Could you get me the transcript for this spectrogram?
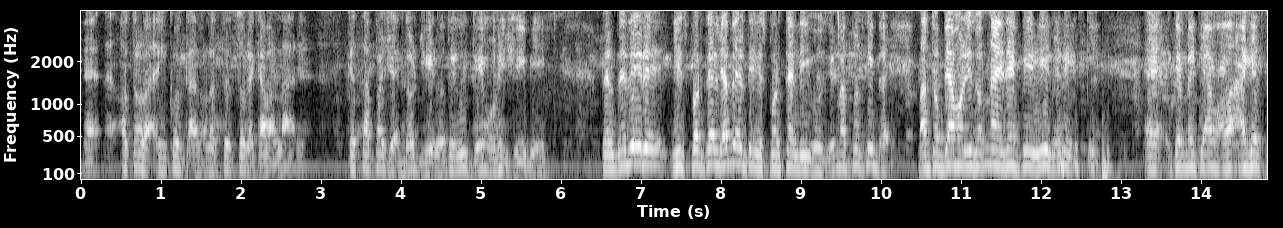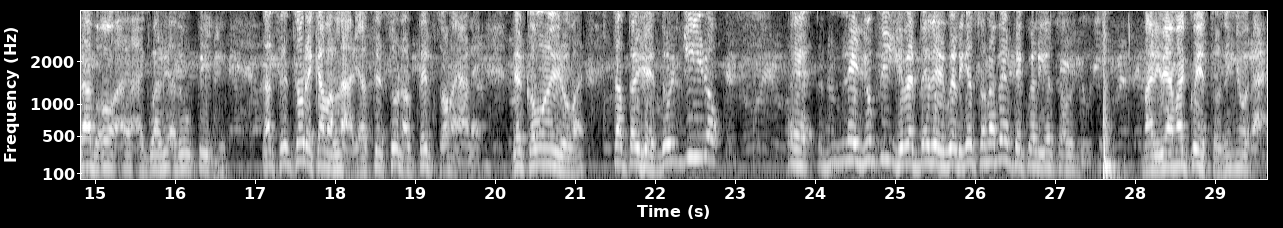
Eh, ho trovato- incontrato l'assessore Cavallari che sta facendo il giro di tutti i municipi per vedere gli sportelli aperti e gli sportelli chiusi. Ma è possibile? Ma dobbiamo ritornare ai tempi dei tedeschi eh, che mettiamo anche stato a guardia di uffici. L'assessore Cavallari, assessore al personale del comune di Roma, sta facendo il giro eh, negli uffici per vedere quelli che sono aperti e quelli che sono chiusi. Ma arriviamo a questo, signora.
